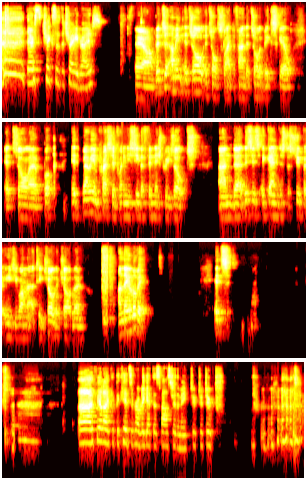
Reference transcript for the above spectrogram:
There's tricks of the trade, right? They are. I mean, it's all it's all sleight of hand. It's all a big skill. It's all, uh, but it's very impressive when you see the finished results. And uh, this is again just a super easy one that I teach all the children, and they love it. It's Uh, I feel like the kids will probably get this faster than me. Doop, doop, doop.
